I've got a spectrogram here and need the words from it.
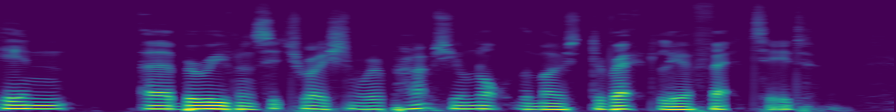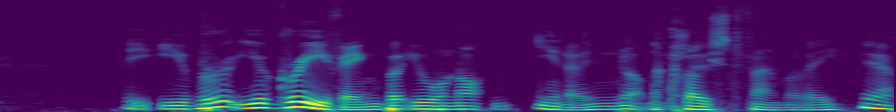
in a bereavement situation where perhaps you're not the most directly affected, you, you're grieving, but you're not, you know, not the close family Yeah.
